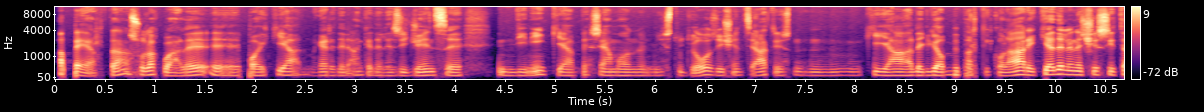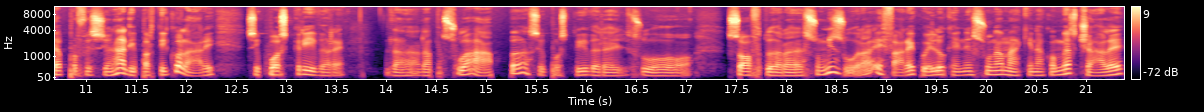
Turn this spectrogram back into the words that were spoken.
aperta sulla quale eh, poi chi ha magari delle, anche delle esigenze di nicchia, pensiamo agli studiosi, scienziati, mm, chi ha degli hobby particolari, chi ha delle necessità professionali particolari, si può scrivere la, la sua app, si può scrivere il suo software su misura e fare quello che nessuna macchina commerciale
